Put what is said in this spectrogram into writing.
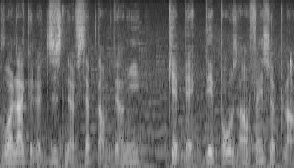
Voilà que le 19 septembre dernier, Québec dépose enfin ce plan.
